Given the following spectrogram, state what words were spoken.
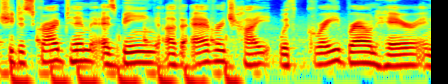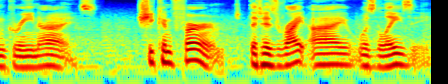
She described him as being of average height with gray brown hair and green eyes. She confirmed that his right eye was lazy.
